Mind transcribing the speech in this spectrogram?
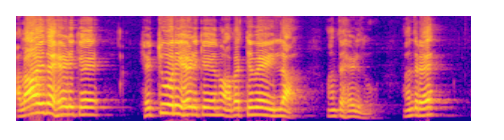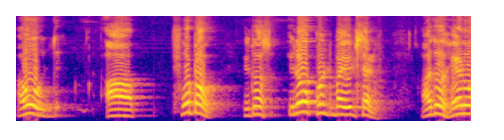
ಅಲಾಯದ ಹೇಳಿಕೆ ಹೆಚ್ಚುವರಿ ಹೇಳಿಕೆ ಏನು ಅಗತ್ಯವೇ ಇಲ್ಲ ಅಂತ ಹೇಳಿದರು. ಅಂದರೆ ಅವು ಆ photo it was eloquent by itself ಅದು ಹೇಳುವ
